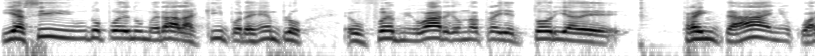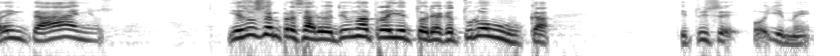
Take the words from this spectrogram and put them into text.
Y así uno puede enumerar aquí, por ejemplo, Eufemio Vargas, una trayectoria de 30 años, 40 años. Y esos empresarios que tienen una trayectoria que tú lo buscas y tú dices, óyeme,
